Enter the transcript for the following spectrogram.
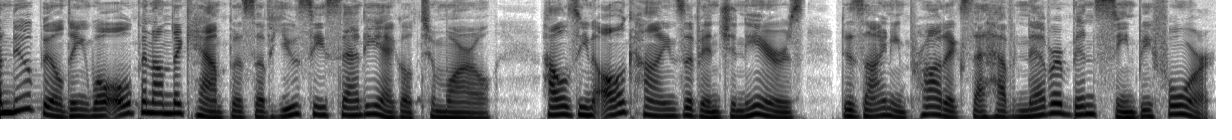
A new building will open on the campus of UC San Diego tomorrow, housing all kinds of engineers designing products that have never been seen before.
